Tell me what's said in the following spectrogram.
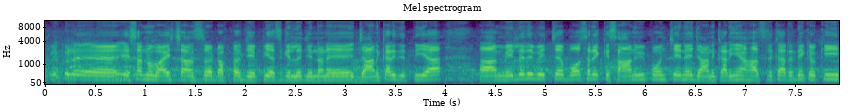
ਬਿਲਕੁਲ ਇਹ ਸਾਨੂੰ vice chancellor doctor JPS Gill ਜਿਨ੍ਹਾਂ ਨੇ ਜਾਣਕਾਰੀ ਦਿੱਤੀ ਆ। ਮੇਲੇ ਦੇ ਵਿੱਚ ਬਹੁਤ ਸਾਰੇ ਕਿਸਾਨ ਵੀ ਪਹੁੰਚੇ ਨੇ ਜਾਣਕਾਰੀਆਂ ਹਾਸਲ ਕਰ ਰਹੇ ਨੇ ਕਿਉਂਕਿ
